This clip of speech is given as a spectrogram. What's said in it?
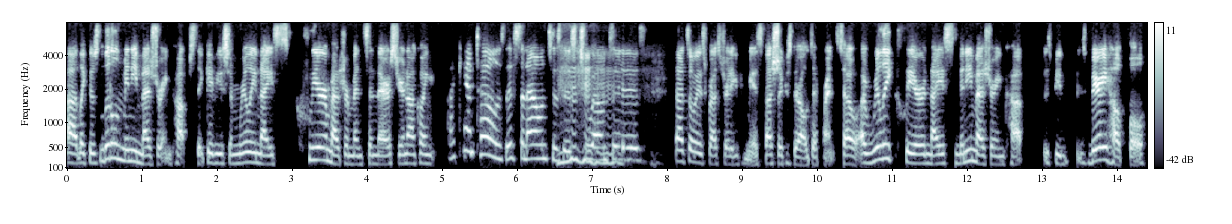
uh, like those little mini measuring cups that give you some really nice clear measurements in there. So you're not going i can't tell is this an ounce? Is this two ounces? That's always frustrating for me especially because they're all different. So a really clear nice mini measuring cup is, be, is very helpful.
